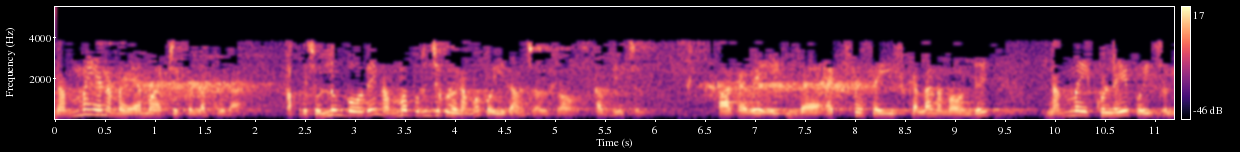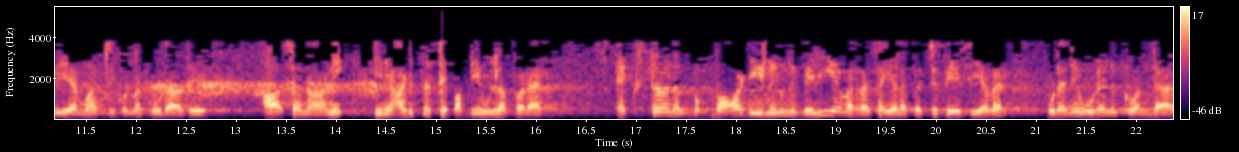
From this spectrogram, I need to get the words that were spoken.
நம்மைய நம்ம ஏமாற்றி கொள்ள கூடாது அப்படி சொல்லும் போதே நம்ம புரிஞ்சுக்கணும் நம்ம போய் தான் சொல்றோம் அப்படின்னு சொல்லி. ஆகவே இந்த எக்ஸசைஸ்க்கெல்லாம் நம்ம வந்து நம்மைக்குள்ளேயே போய் சொல்லி ஏமாற்றி கொள்ள கூடாது ஆசனானி. இனி அடுத்த ஸ்டெப் அப்படியே உள்ள போறார். எக்ஸ்டர்னல் பாடியிலிருந்து வெளியே வர்ற செயலை பற்றி பேசியவர் உடனே உடலுக்கு வந்தார்.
